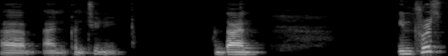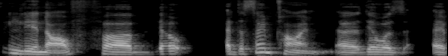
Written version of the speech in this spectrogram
uh, and continuing. And then, interestingly enough, uh, there, at the same time, uh, there was a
